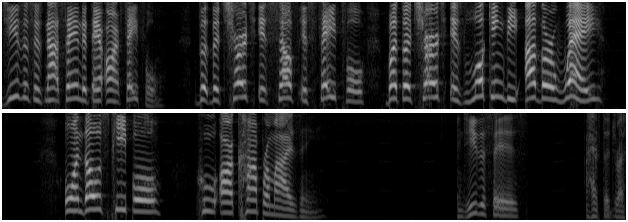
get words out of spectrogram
Jesus is not saying that they aren't faithful. The, the church itself is faithful, but the church is looking the other way on those people who are compromising. And Jesus says, I have to address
